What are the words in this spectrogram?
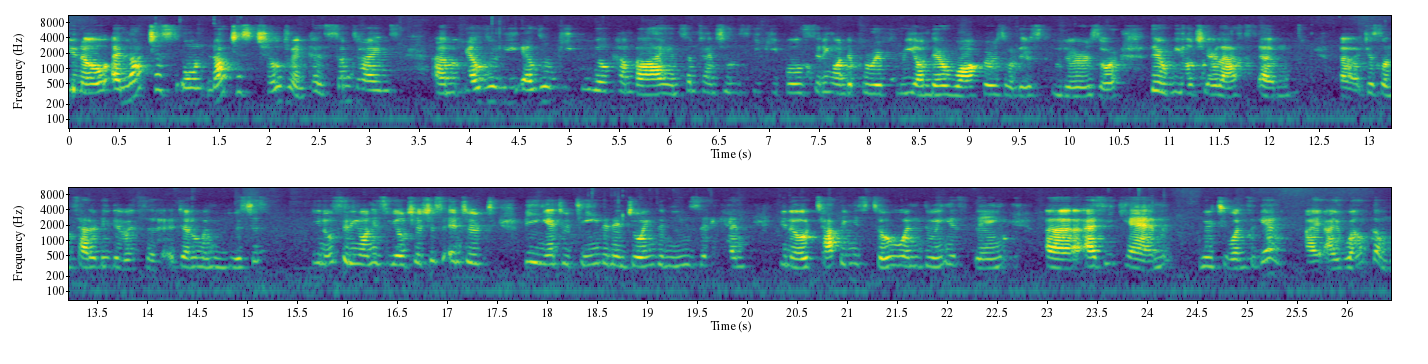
you know, and not just on not just children, because sometimes um, elderly elder people will come by, and sometimes you'll see people sitting on the periphery on their walkers or their scooters or their wheelchair. Last um, uh, just on Saturday, there was a, a gentleman who was just you know, sitting on his wheelchair, just entered, being entertained and enjoying the music and, you know, tapping his toe and doing his thing uh, as he can which once again I, I welcome.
